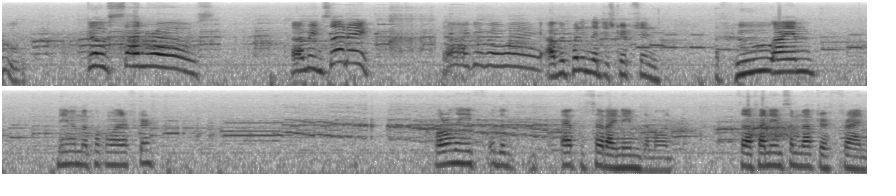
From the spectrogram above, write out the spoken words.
Ooh. Go Sunrose! I mean Sunny! Ah, give it away! I'll be putting the description of who I am naming my Pokemon after. But only for the episode I named them on. So if I name someone after a friend,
